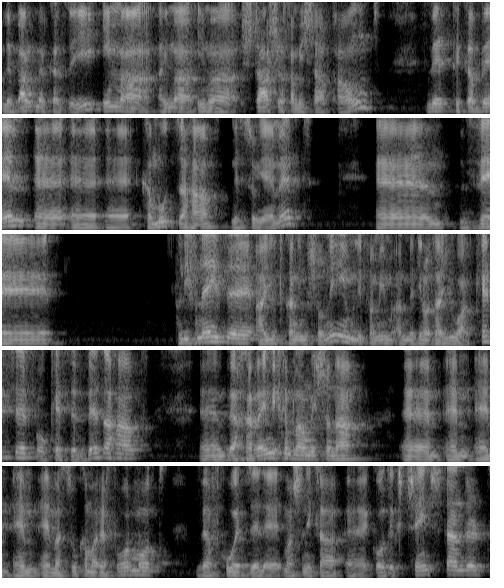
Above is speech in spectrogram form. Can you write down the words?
לבנק מרכזי עם, עם, עם השטר של חמישה פאונד ותקבל אה, אה, אה, כמות זהב מסוימת אמ, ו... לפני זה היו תקנים שונים, לפעמים המדינות היו על כסף או כסף וזהב, אמ, ואחרי מלחמת העולם הראשונה הם, הם, הם, הם, הם עשו כמה רפורמות והפכו את זה למה שנקרא Gold Exchange Standard,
